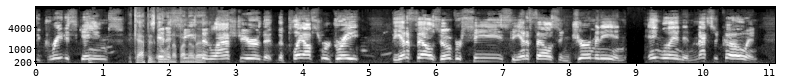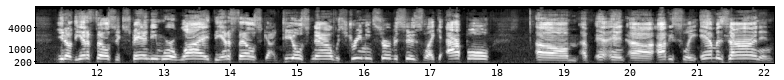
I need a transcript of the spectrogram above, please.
the greatest games the cap is in going up. I know season that. last year. The, the playoffs were great. The NFL is overseas. The NFL is in Germany and England and Mexico. And, you know, the NFL is expanding worldwide. The NFL's got deals now with streaming services like Apple um, and uh, obviously Amazon. And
